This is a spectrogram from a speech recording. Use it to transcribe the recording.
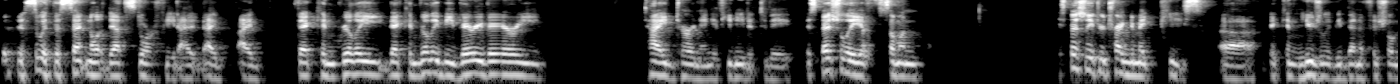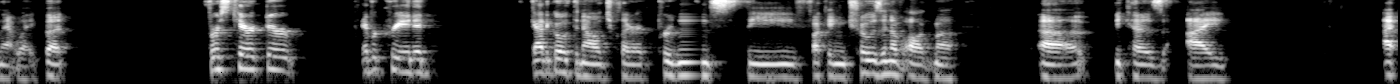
with, with the Sentinel at Death's Door feat, I, I, I, that can really, that can really be very, very tide turning if you need it to be, especially if someone especially if you're trying to make peace. Uh, it can usually be beneficial in that way. But first character ever created, got to go with the knowledge cleric, Prudence, the fucking chosen of Ogma, uh, because I, I,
